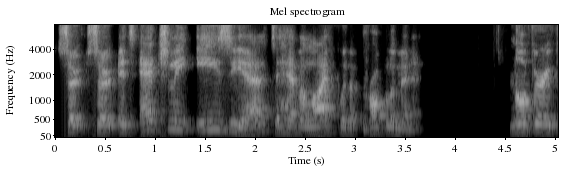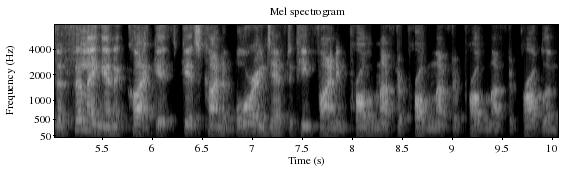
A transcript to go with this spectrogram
So, so it's actually easier to have a life with a problem in it not very fulfilling and it quite gets, gets kind of boring to have to keep finding problem after problem after problem after problem.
